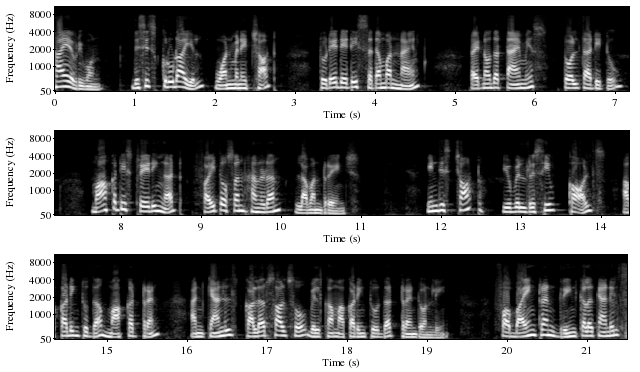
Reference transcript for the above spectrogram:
Hi everyone, this is crude oil 1 minute chart. Today date is September 9. Right now the time is 12:32. Market is trading at 5111 range. In this chart, you will receive calls according to the market trend and candle colors also will come according to the trend only. For buying trend green color candles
